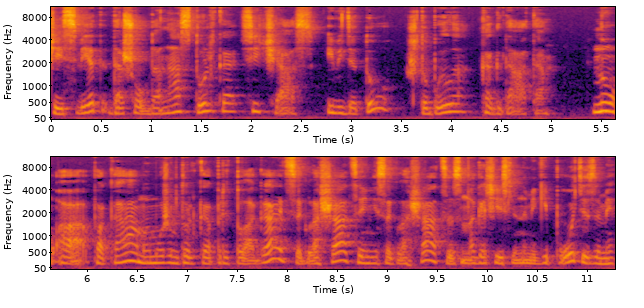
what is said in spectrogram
чей свет дошел до нас только сейчас и видя то, что было когда-то. Ну а пока мы можем только предполагать, соглашаться и не соглашаться с многочисленными гипотезами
